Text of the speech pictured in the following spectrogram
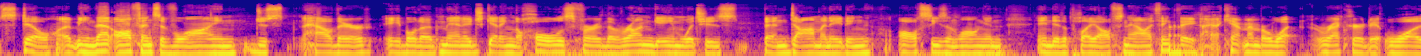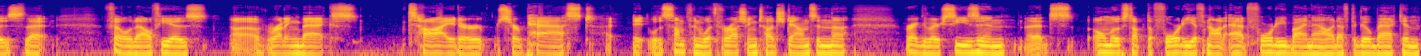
Still, I mean that offensive line, just how they're able to manage getting the holes for the run game, which has been dominating all season long and into the playoffs. Now, I think they, I can't remember what record it was that Philadelphia's uh, running backs tied or surpassed. It was something with rushing touchdowns in the regular season. That's almost up to 40, if not at 40 by now. I'd have to go back and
